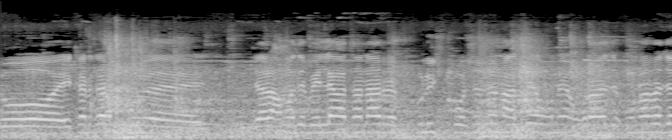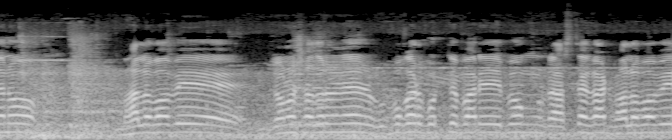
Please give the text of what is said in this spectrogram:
তো এখানকার যারা আমাদের বেলডাঙ্গা থানার পুলিশ প্রশাসন আছে উনি- ওরা ওনারা যেন ভালোভাবে জনসাধারণের উপকার করতে পারে এবং রাস্তাঘাট ভালোভাবে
